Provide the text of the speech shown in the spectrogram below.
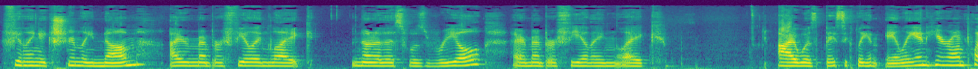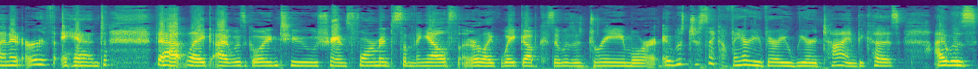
feeling extremely numb. I remember feeling like none of this was real. I remember feeling like I was basically an alien here on planet Earth and that like I was going to transform into something else or like wake up because it was a dream or it was just like a very very weird time because I was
